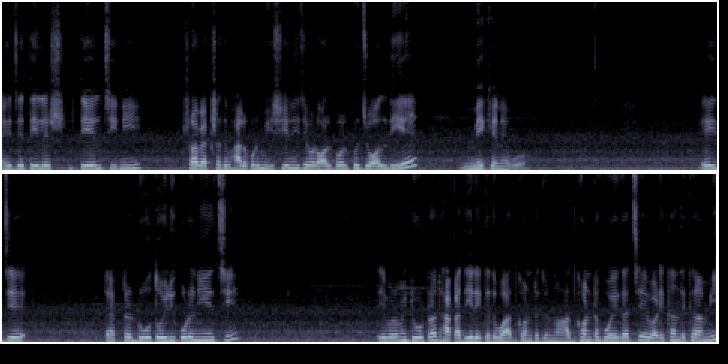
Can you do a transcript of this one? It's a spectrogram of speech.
এই যে তেলের তেল, চিনি সব একসাথে ভালো করে মিশিয়ে নিয়েছি, এবার অল্প অল্প জল দিয়ে মেখে নেব। এই যে একটা ডো তৈরি করে নিয়েছি। এবার আমি ডোটা ঢাকা দিয়ে রেখে দেবো আধ ঘণ্টার জন্য। আধ ঘণ্টা হয়ে গেছে, এবার এখান থেকে আমি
